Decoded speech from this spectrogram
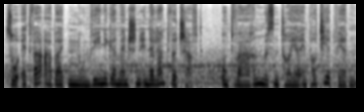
So etwa arbeiten nun weniger Menschen in der Landwirtschaft und Waren müssen teuer importiert werden.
